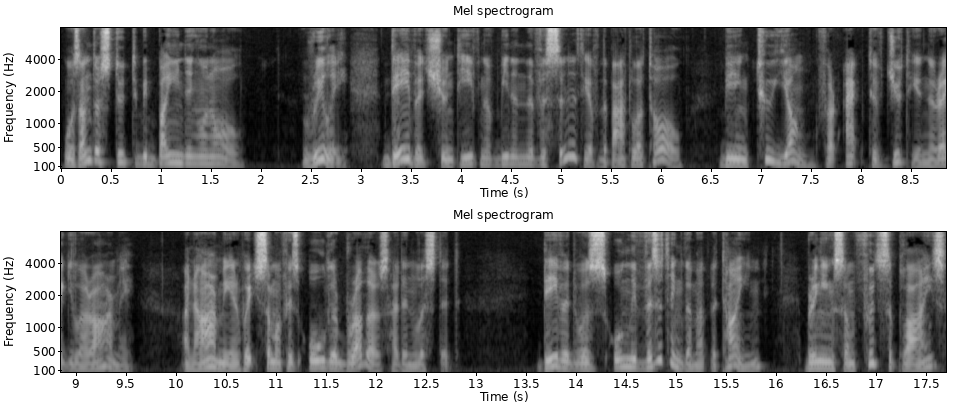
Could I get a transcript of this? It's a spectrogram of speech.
was understood to be binding on all. Really, David shouldn't even have been in the vicinity of the battle at all, being too young for active duty in the regular army, an army in which some of his older brothers had enlisted. David was only visiting them at the time, bringing some food supplies,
